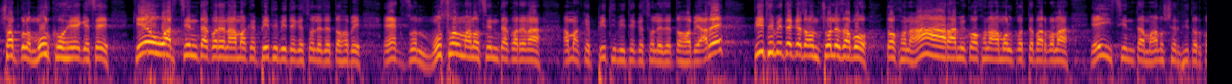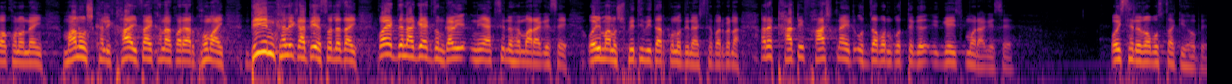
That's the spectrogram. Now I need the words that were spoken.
সবগুলো মূর্খ হয়ে গেছে। কেউ আর চিন্তা করে না আমাকে পৃথিবী থেকে চলে যেতে হবে। একজন মুসলমানও চিন্তা করে না আমাকে পৃথিবী থেকে চলে যেতে হবে। আরে, পৃথিবী থেকে যখন চলে যাব, তখন আর আমি কখনো আমল করতে পারব না। এই চিন্তা মানুষের ভিতর কখনো নেই। মানুষ খালি খাই পায়খানা করে আর ঘুমায়। দিন খালি কাটিয়ে চলে যায়। কয়েকদিন আগে একজন গাড়ি নিয়ে অ্যাক্সিডেন্ট হয়ে মারা গেছে। ওই মানুষ পৃথিবী তার কোনো দিন আসতে পারবে না। আরে থার্টি ফার্স্ট নাইট উদযাপন করতে গিয়ে মারা গেছে। ওই ছেলের অবস্থা কি হবে?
